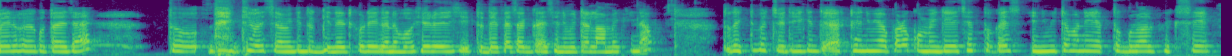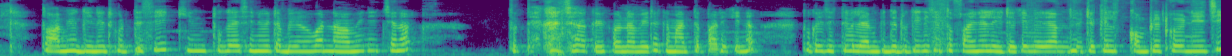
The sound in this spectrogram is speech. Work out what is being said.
বের হয়ে কোথায় যায়। তো দেখতে পাচ্ছি আমি কিন্তু গ্রেনেড করে এখানে বসে রয়েছি। তো দেখা যাক গাইস এনিমিটা লামে কিনা। তো দেখতে পাচ্ছি এদিকে কিন্তু একটা এনিমি আবারও কমে গিয়েছে। তো গাইস এনিমিটা মানে এত গ্লোয়াল ফিক্সে তো আমিও গ্রেনেড করতেছি কিন্তু গাইস এনিমিটা বের হওয়ার নামই নিচ্ছে না। তো দেখা যাক এখন আমি এটাকে মারতে পারি কিনা। তো গাইস দেখতে পেলে আমি কিন্তু ঢুকে গেছি তো ফাইনালি এটাকে মেরে আমি দুইটা কিল কমপ্লিট করে নিয়েছি।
